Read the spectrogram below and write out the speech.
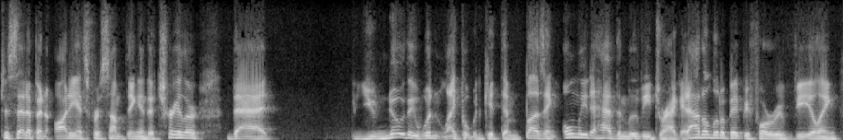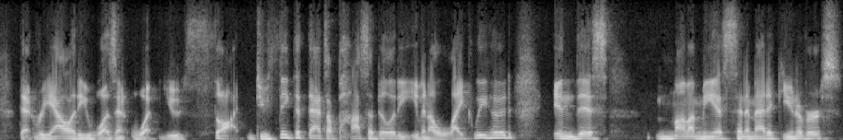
to set up an audience for something in the trailer that you know they wouldn't like but would get them buzzing only to have the movie drag it out a little bit before revealing that reality wasn't what you thought do you think that that's a possibility even a likelihood in this Mamma Mia cinematic universe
